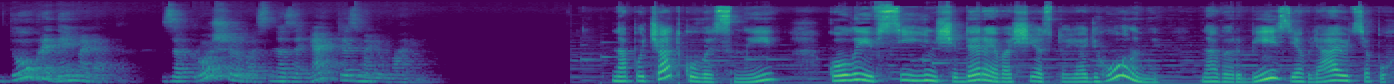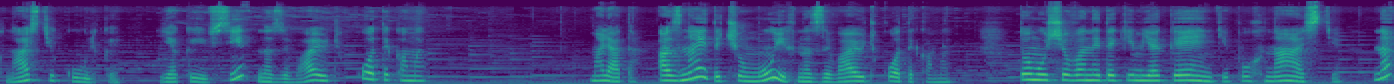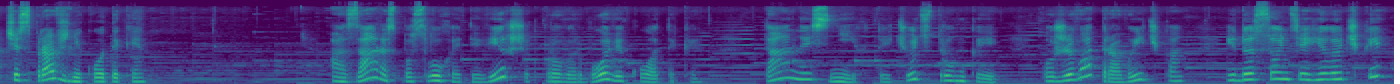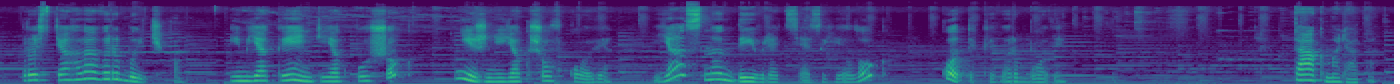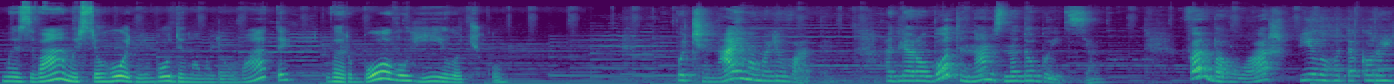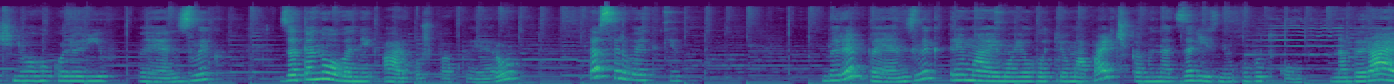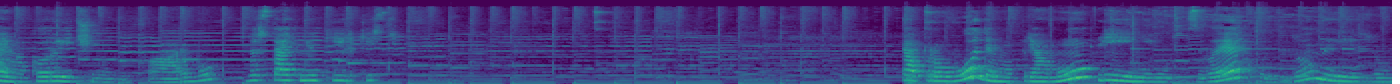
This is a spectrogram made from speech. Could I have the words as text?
Добрий день, малята! Запрошую вас на заняття з малювання. На початку весни, коли всі інші дерева ще стоять голими, на вербі з'являються пухнасті кульки, які всі називають котиками. Малята, а знаєте, чому їх називають котиками? Тому що вони такі м'якенькі, пухнасті, наче справжні котики. А зараз послухайте віршик про вербові котики. Тане сніг, течуть струмки, ожива травичка, і до сонця гілочки простягла вербичка. І м'якенькі, як пушок, ніжні, як шовкові, ясно дивляться з гілок котики вербові. Так, малята, ми з вами сьогодні будемо малювати вербову гілочку. Починаємо малювати. А для роботи нам знадобиться фарба гуаш білого та коричневого кольорів, пензлик, затонований аркуш паперу та серветки. Беремо пензлик, тримаємо його трьома пальчиками над залізним ободком, набираємо коричневу фарбу, достатню кількість. Проводимо пряму лінію зверху донизу.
